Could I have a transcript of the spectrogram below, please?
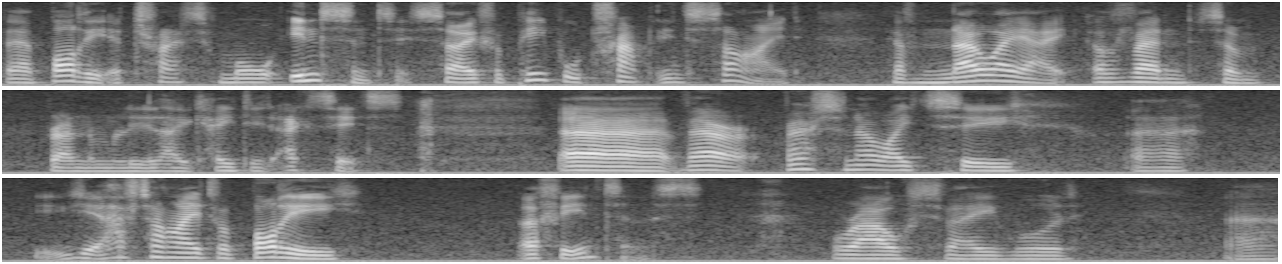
their body attracts more instances so for people trapped inside you have no way out other than some randomly located exits uh, there, there's no way to uh, you have to hide the body of the instance or else they would uh,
